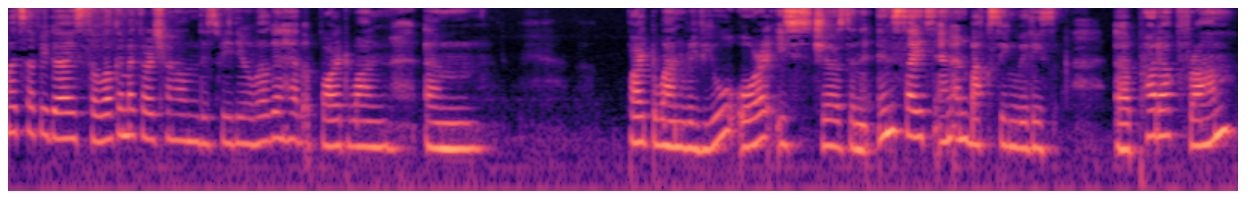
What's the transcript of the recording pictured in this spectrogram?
what's up you guys? So welcome back to our channel. In this video we're gonna have a part one um part one review or it's just an insights and unboxing with this uh, product from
